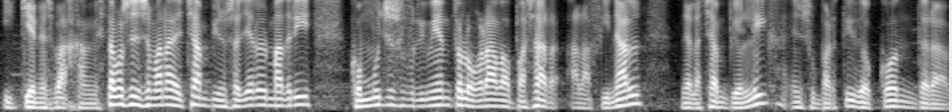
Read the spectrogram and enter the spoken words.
y quienes bajan. Estamos en semana de Champions. Ayer el Madrid con mucho sufrimiento lograba pasar a la final de la Champions League en su partido contra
